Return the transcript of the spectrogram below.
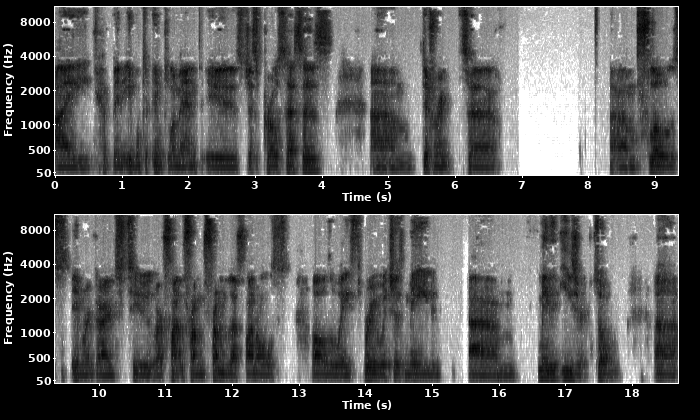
I have been able to implement is just processes, um, different uh, um, flows in regards to or fun- from from the funnels all the way through, which has made um, made it easier. So uh,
